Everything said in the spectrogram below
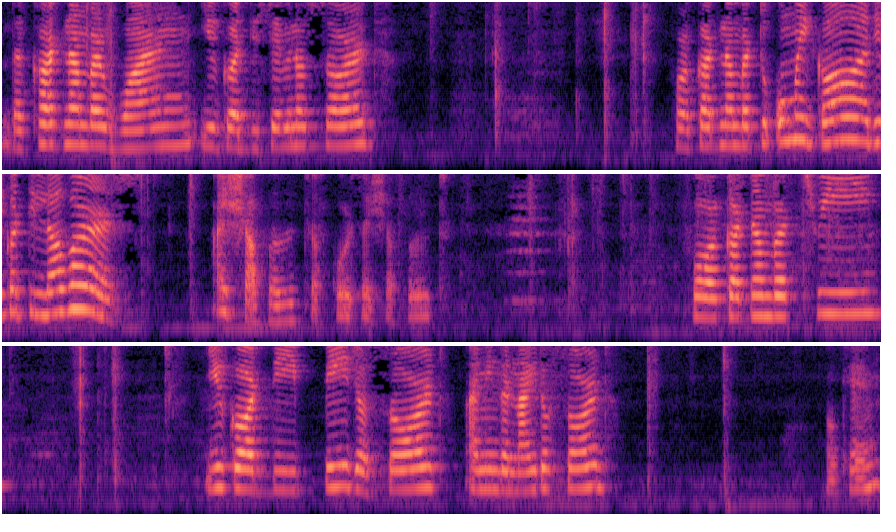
The card number one you got the seven of sword for card number two oh my god you got the lovers. I shuffled of course i shuffled for card number three. You got the page of sword i mean the knight of sword. Okay.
